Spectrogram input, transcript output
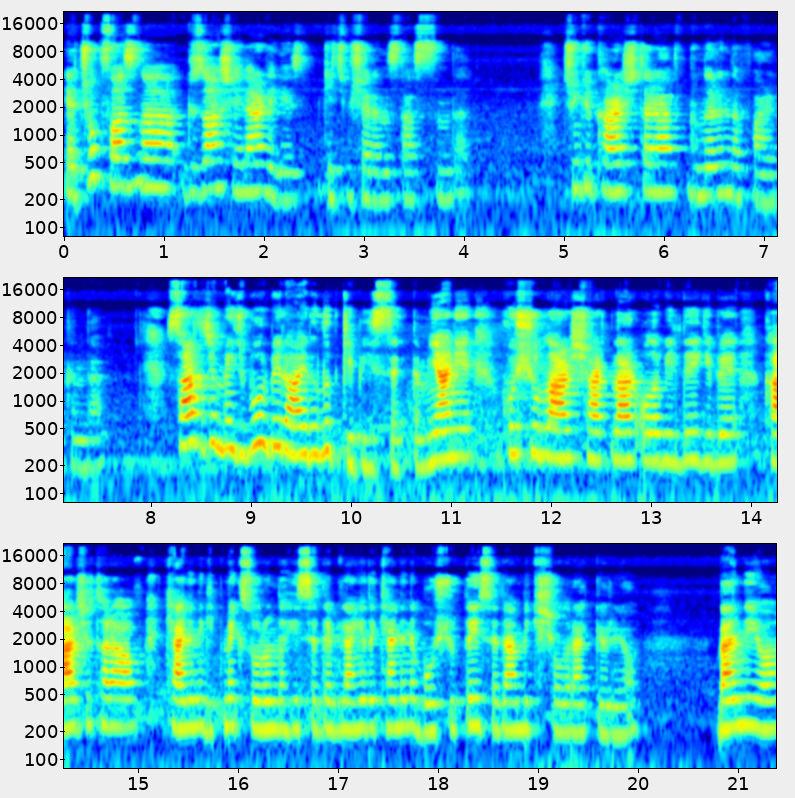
Ya çok fazla güzel şeyler de geç, geçmiş aranızda aslında. Çünkü karşı taraf bunların da farkında. Sadece mecbur bir ayrılık gibi hissettim. Yani koşullar, şartlar olabildiği gibi karşı taraf kendini gitmek zorunda hissedebilen ya da kendini boşlukta hisseden bir kişi olarak görüyor. Ben diyor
